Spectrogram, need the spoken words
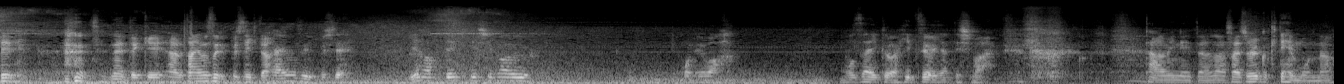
で 何やっけ？あれタイムスリップしてきた。タイムスリップして。やってきてしまう。これは。モザイクが必要になってしまう。ターミネーターな。最初よく来てへんもんな。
